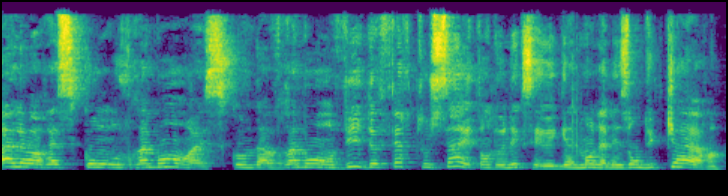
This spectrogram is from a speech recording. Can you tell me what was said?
alors, est-ce qu'on vraiment, est-ce qu'on a vraiment envie de faire tout ça, étant donné que c'est également la maison du cœur,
